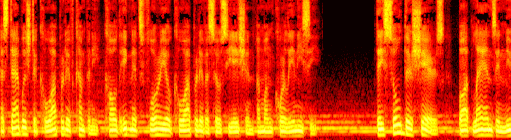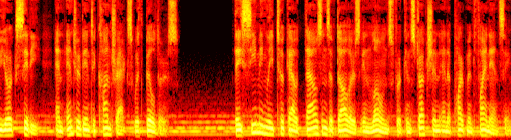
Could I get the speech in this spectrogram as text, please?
established a cooperative company called Ignatz Florio Cooperative Association among Corleonesi. They sold their shares, bought lands in New York City, and entered into contracts with builders. They seemingly took out thousands of dollars in loans for construction and apartment financing.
